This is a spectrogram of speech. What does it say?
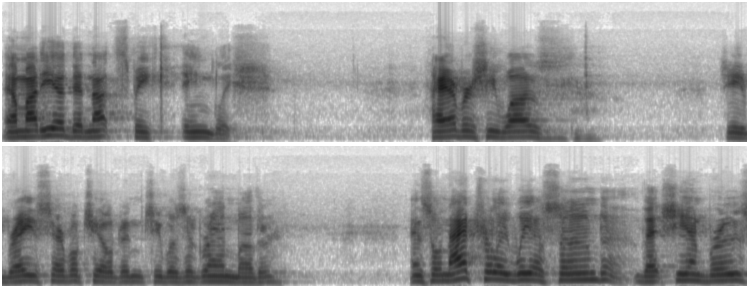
Now, Maria did not speak English. However, she was, she raised several children. She was a grandmother. And so naturally, we assumed that she and Bruce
